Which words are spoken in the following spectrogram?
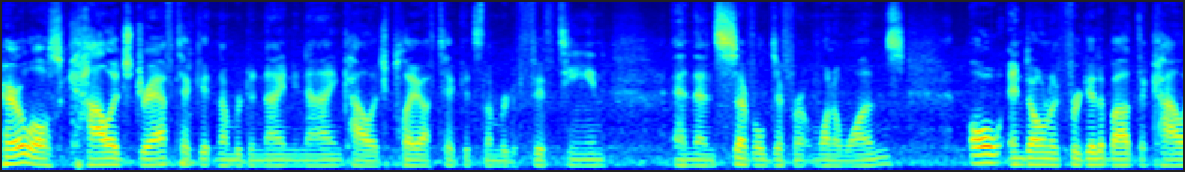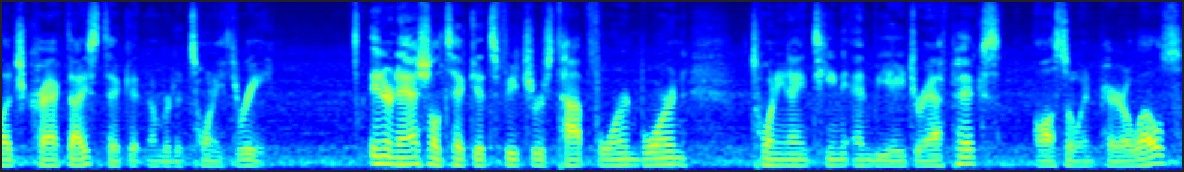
Parallels college draft ticket number to 99, college playoff tickets number to 15, and then several different one on ones. Oh, and don't forget about the college cracked ice ticket number to 23. International tickets features top foreign born 2019 NBA draft picks, also in parallels.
